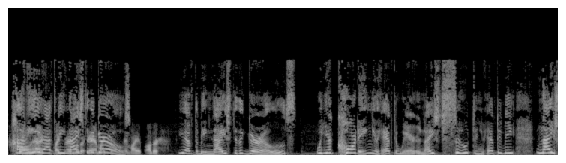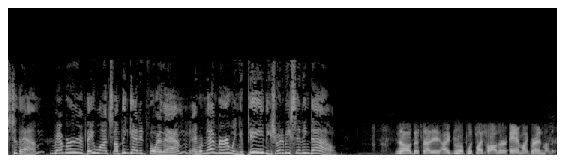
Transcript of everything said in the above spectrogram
Honey, well, you have to be nice to the and my girls. and my father. You have to be nice to the girls. When you're courting, you have to wear a nice suit and you have to be nice to them. Remember, if they want something, get it for them. And remember, when you pee, be sure to be sitting down. No, that's not it. I grew up with my father and my grandmother.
